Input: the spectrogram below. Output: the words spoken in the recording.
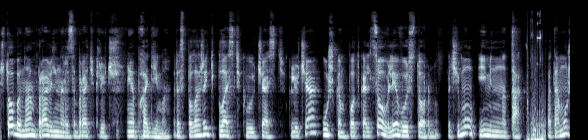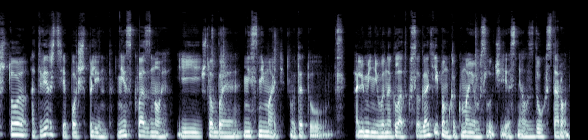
Чтобы нам правильно разобрать ключ, необходимо расположить пластиковую часть ключа ушком под кольцо в левую сторону. Почему именно так? Потому что отверстие под шплинт не сквозное. И чтобы не снимать вот эту алюминиевую накладку с логотипом, как в моем случае я снял с двух сторон,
